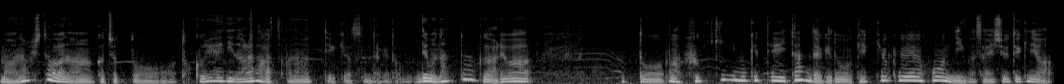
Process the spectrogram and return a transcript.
まああの人はなんかちょっと特例にならなかったかなっていう気がするんだけどでもなんとなくあれはとまあ復帰に向けていたんだけど結局本人が最終的には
